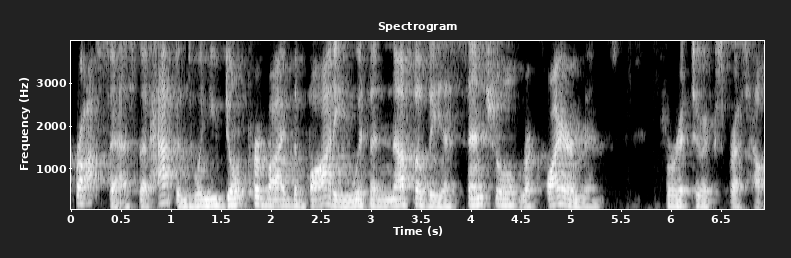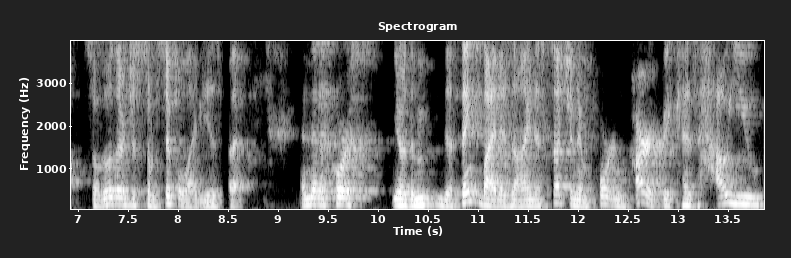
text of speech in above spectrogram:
process that happens when you don't provide the body with enough of the essential requirements for it to express health so those are just some simple ideas but and then of course you know the, the think by design is such an important part because how you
